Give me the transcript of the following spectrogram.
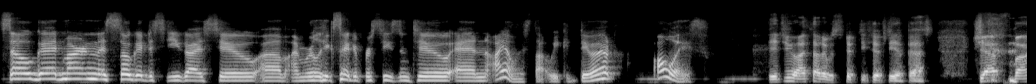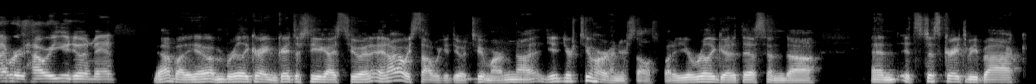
So good, Martin. It's so good to see you guys too. Um, I'm really excited for season two, and I always thought we could do it. Always. Did you? I thought it was 50 50 at best. Jeff Vibert, how are you doing, man? Yeah, buddy. I'm really great and great to see you guys too. And, and I always thought we could do it too, Martin. Uh, you, are too hard on yourself, buddy. You're really good at this. And, uh, and it's just great to be back.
